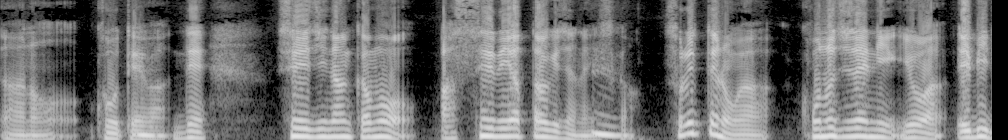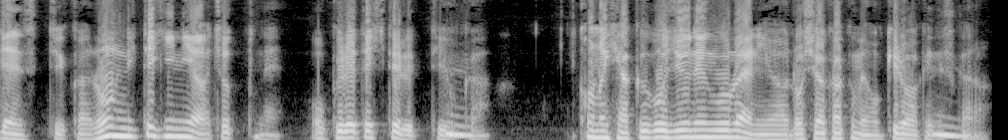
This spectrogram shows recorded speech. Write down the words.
あの、皇帝は。で、政治なんかも圧政でやったわけじゃないですか。うん。それってのが、この時代に、要はエビデンスっていうか、論理的にはちょっとね、遅れてきてるっていうか、この150年後ぐらいにはロシア革命起きるわけですから、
